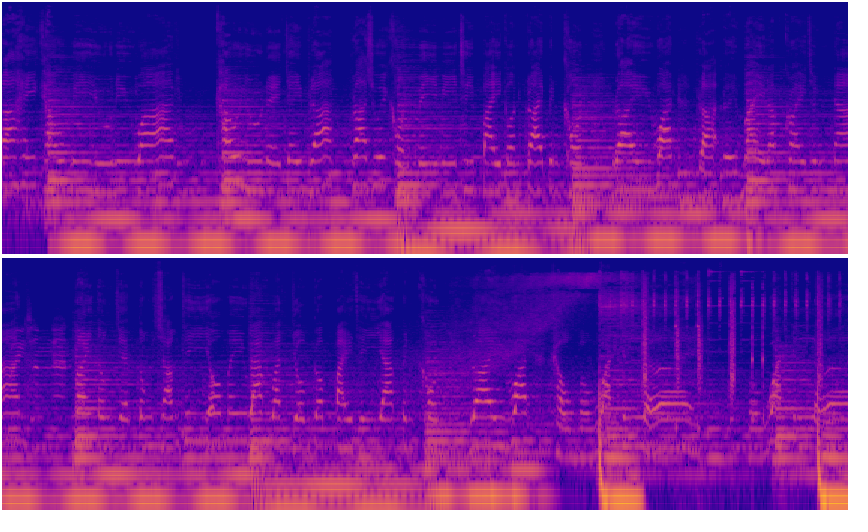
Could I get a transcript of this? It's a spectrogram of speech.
ระให้เขาไปอยู่ในวัด เขาอยู่ในใจพระ พระช่วยคนไม่มีที่ไปก่อนกลายเป็นคนไร้วัด พระเลยไม่รับใครทั้งนั้น ไม่ต้องเจ็บต้องช้ำที่โยมไม่รักวัดโยมก็ไปถ้าอยากเป็นคนไร้วัด เข้ามาวัดกันเลย มาวัดกันเลย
